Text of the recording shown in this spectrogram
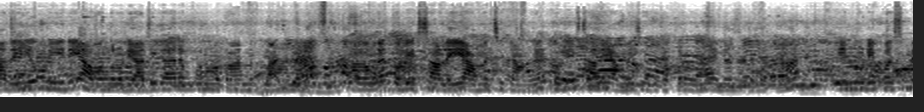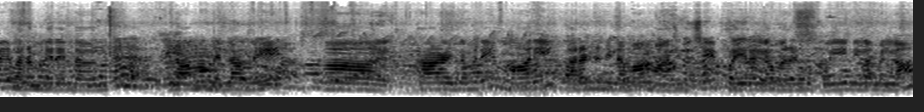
அதையும் மீறி அவங்களுடைய அதிகாரப்பூர்வ காரணத்தினால அவங்க தொழிற்சாலையை அமைச்சிட்டாங்க. தொழிற்சாலையை அமைச்சதுக்கப்புறம் வந்து என்ன நடந்ததுன்னா என்னுடைய பசுமை வளம் நிறைந்த வந்து கிராமம் எல்லாமே இந்த மாதிரி மாறி வறண்டு நிலமாக மாறிடுச்சு. பயிரெல்லாம் வறண்டு போய் நிலமெல்லாம்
